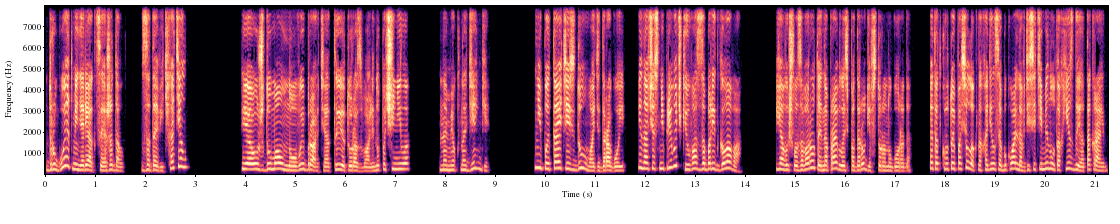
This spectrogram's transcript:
другой от меня реакции ожидал? Задавить хотел? «Я уж думал, новый братья, а ты эту развалину починила». Намек на деньги? Не пытайтесь думать, дорогой, иначе с непривычки у вас заболит голова. Я вышла за ворота и направилась по дороге в сторону города. Этот крутой поселок находился буквально в десяти минутах езды от окраин.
